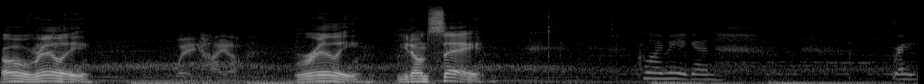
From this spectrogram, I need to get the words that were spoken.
Oh, really? way high up. Really? You don't say. Climbing again. Great.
